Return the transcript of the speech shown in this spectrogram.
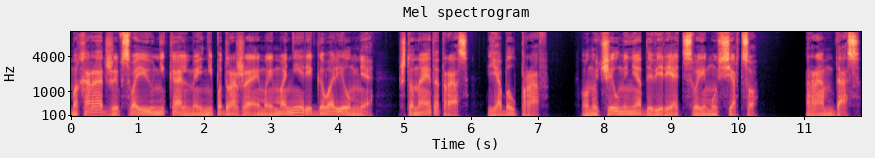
Махараджи в своей уникальной, неподражаемой манере говорил мне, что на этот раз я был прав. Он учил меня доверять своему сердцу. Рамдас.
